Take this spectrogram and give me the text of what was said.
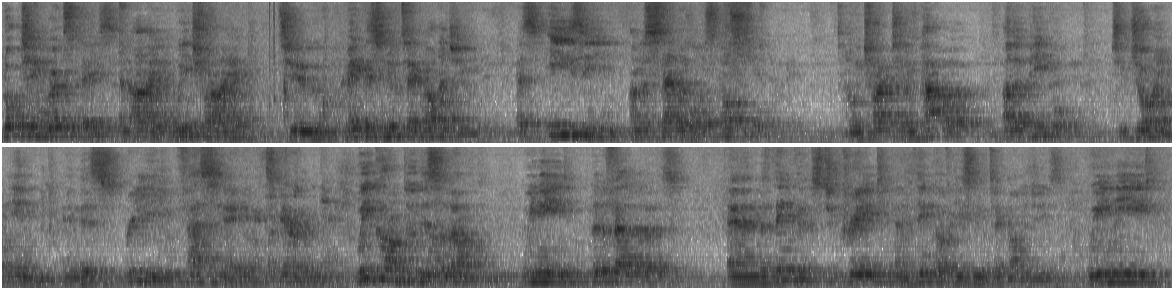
Blockchain Workspace and I, we try to make this new technology as easy, understandable as possible. And we try to empower other people to join in in this really fascinating experiment. We can't do this alone. We need the developers and the thinkers to create and think of these new technologies. We need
